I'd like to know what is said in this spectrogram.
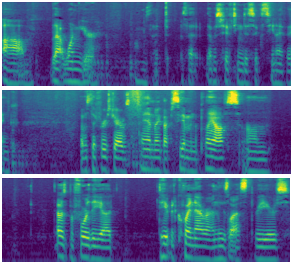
Um, that one year, when was that? Was that that was fifteen to sixteen? I think that was the first year I was a fan. I got to see them in the playoffs. Um, that was before the uh, David Quinn era in these last three years.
